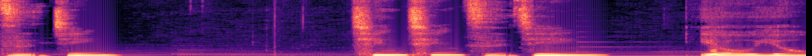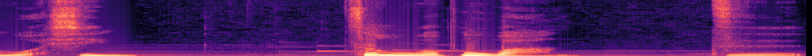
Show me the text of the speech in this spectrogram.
紫荆，青青子衿，悠悠我心。纵我不往，子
